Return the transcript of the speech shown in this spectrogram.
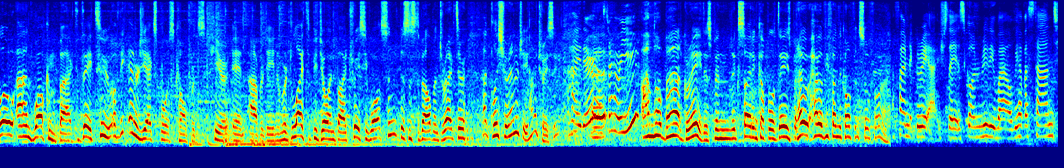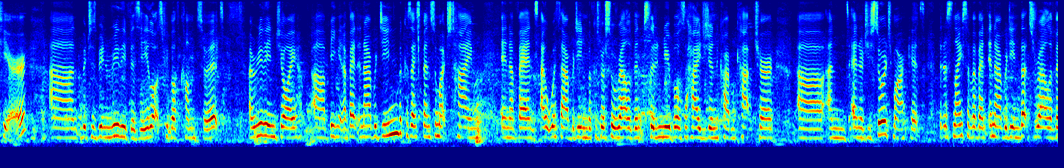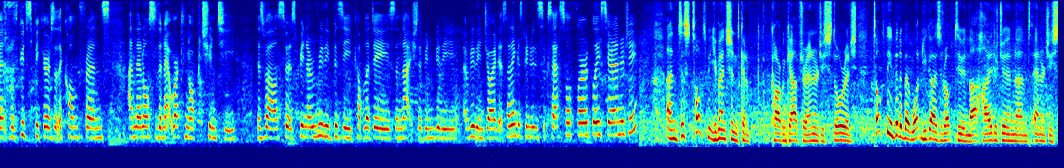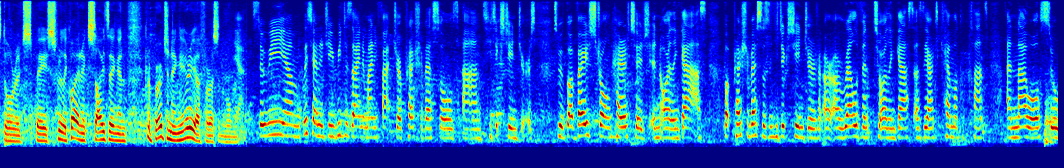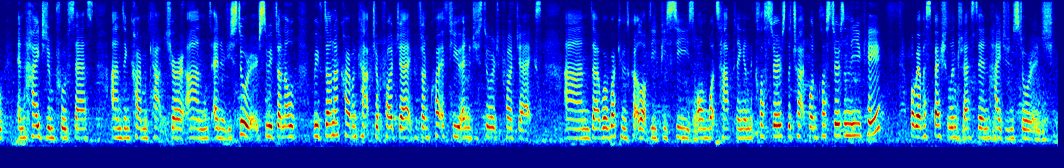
Hello and welcome back to day two of the Energy Exports Conference here in Aberdeen. And we're delighted to be joined by Tracie Watson, Business Development Director at Glacier Energy. Hi, Tracie. Hi there, uh, Allistair. How are you? I'm not bad, great. It's been an exciting couple of days, but how, how have you found the conference so far? I found it great actually. It's gone really well. We have a stand here, and, which has been really busy. Lots of people have come to it. I really enjoy uh, being at an event in Aberdeen because I spend so much time in events out with Aberdeen because we're so relevant to the renewables, the hydrogen, the carbon capture, uh, and energy storage markets, that it's nice to have an event in Aberdeen that's relevant with good speakers at the conference and then also the networking opportunity as well. So it's been a really busy couple of days, and actually, I've been really, I really enjoyed it. So I think it's been really successful for Glacier Energy. And just talk to me. You mentioned kind of carbon capture, energy storage. Talk to me a bit about what you guys are up to in that hydrogen and energy storage space. Really, quite an exciting and kind of burgeoning area for us at the moment. Yeah. So we, um, Glacier Energy, we design and manufacture pressure vessels and heat exchangers. So we've got a very strong heritage in oil and gas, but pressure vessels and heat exchangers are, are relevant to oil and gas as they are to chemical plants and now also in hydrogen process and in carbon capture and energy storage. So we've done a, we've done a carbon capture project, we've done quite a few energy storage projects, and uh, we're working with quite a lot of the EPCs on what's happening in the clusters, the Track 1 clusters in the UK. But we have a special interest in hydrogen storage.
